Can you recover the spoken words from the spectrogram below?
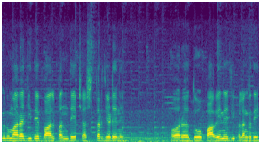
ਗੁਰੂ ਮਹਾਰਾਜ ਜੀ ਦੇ ਬਾਲਪਨ ਦੇ ਸ਼ਸਤਰ ਜਿਹੜੇ ਨੇ ਔਰ ਦੋ ਪਾਵੇ ਨੇ ਜੀ ਪਲੰਗ ਦੇ।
